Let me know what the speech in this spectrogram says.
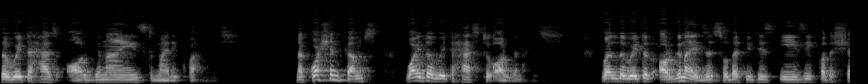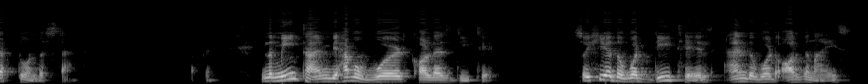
the waiter has organized my requirements. Now question comes, why the waiter has to organize? Well, the waiter organizes so that it is easy for the chef to understand. Okay. In the meantime, we have a word called as detail. So here the word detail and the word organize,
